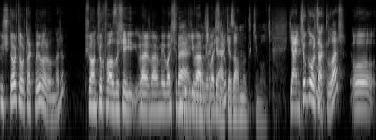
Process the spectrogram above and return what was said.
3-4 ortakları var onların. Şu an çok fazla şey ver, vermeye başladım, Ver, bilgi ne vermeye olacak? başladım. Herkes anladı kim oldu. Yani çok ortaklılar. O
